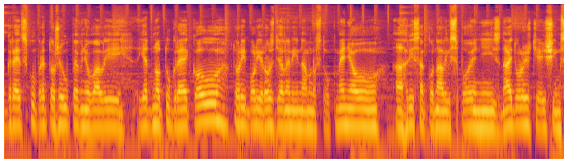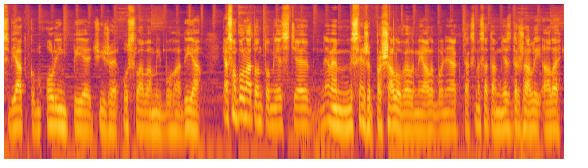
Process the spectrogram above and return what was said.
Grécku, pretože upevňovali jednotu Grékov, ktorí boli rozdelení na množstvo kmeňov a hry sa konali v spojení s najdôležitejším sviatkom Olympie, čiže oslavami boha Dia. Ja som bol na tomto mieste, neviem, myslím, že pršalo veľmi, alebo nejak, tak sme sa tam nezdržali, ale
